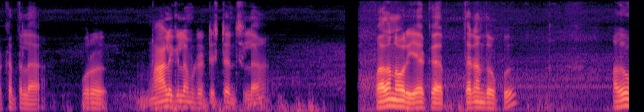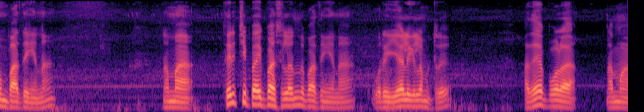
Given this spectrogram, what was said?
பக்கத்தில் ஒரு நாலு கிலோமீட்டர் டிஸ்டன்ஸில் பதினோரு ஏக்கர் தென்னந்தோப்பு. அதுவும் பார்த்தீங்கன்னா நம்ம திருச்சி பைபாஸ்லேருந்து பார்த்திங்கன்னா ஒரு ஏழு கிலோமீட்ரு அதே போல் நம்ம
